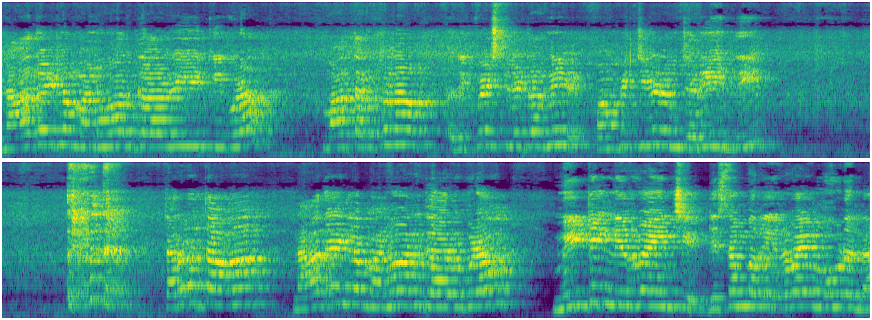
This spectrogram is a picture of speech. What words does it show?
నాదెండ్ల మనోహర్ గారికి కూడా మా తరఫున రిక్వెస్ట్ లెటర్ని పంపించడం జరిగింది. తర్వాత నాదెండ్ల మనోహర్ గారు కూడా మీటింగ్ నిర్వహించి డిసెంబర్ ఇరవై మూడున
